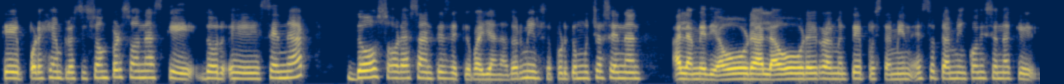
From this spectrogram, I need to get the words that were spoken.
que, por ejemplo, si son personas que eh, cenar dos horas antes de que vayan a dormirse, porque muchas cenan a la media hora, a la hora, y realmente pues también eso también condiciona que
